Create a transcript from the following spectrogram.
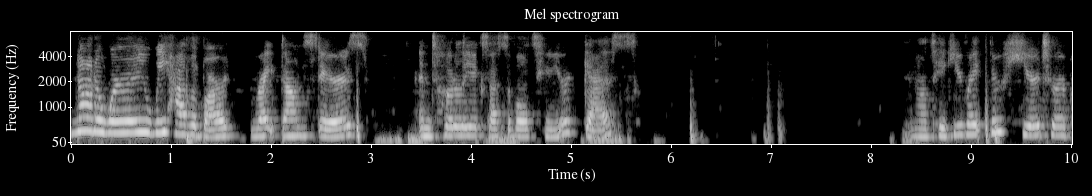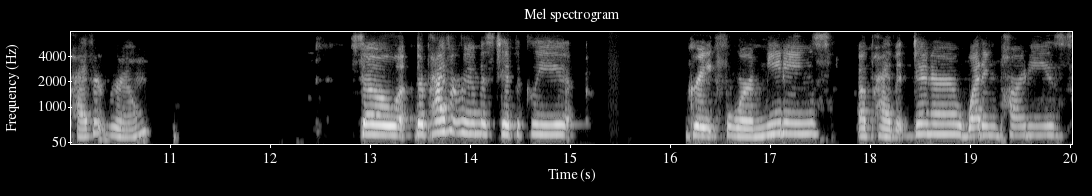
not a worry. We have a bar right downstairs and totally accessible to your guests. And I'll take you right through here to our private room. So the private room is typically great for meetings, a private dinner, wedding parties,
